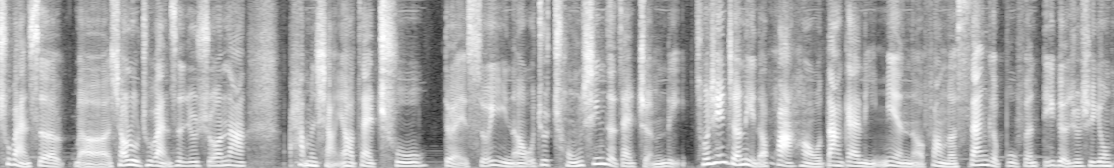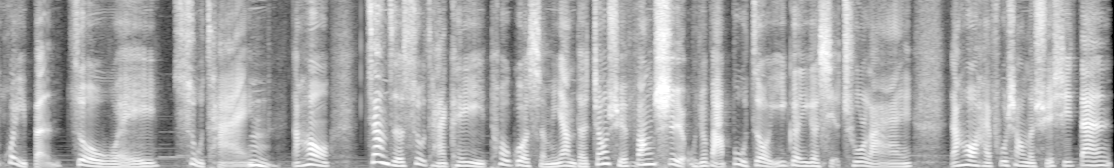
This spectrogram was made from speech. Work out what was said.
出版社呃小鲁出版社就说那他们想要再出，对，所以呢我就重新的再整理，重新整理的话哈，我大概里面呢放了三个部分，第一个就是用绘本作为素材，嗯，然后。这样子的素材可以透过什么样的教学方式？我就把步骤一个一个写出来，然后还附上了学习单，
